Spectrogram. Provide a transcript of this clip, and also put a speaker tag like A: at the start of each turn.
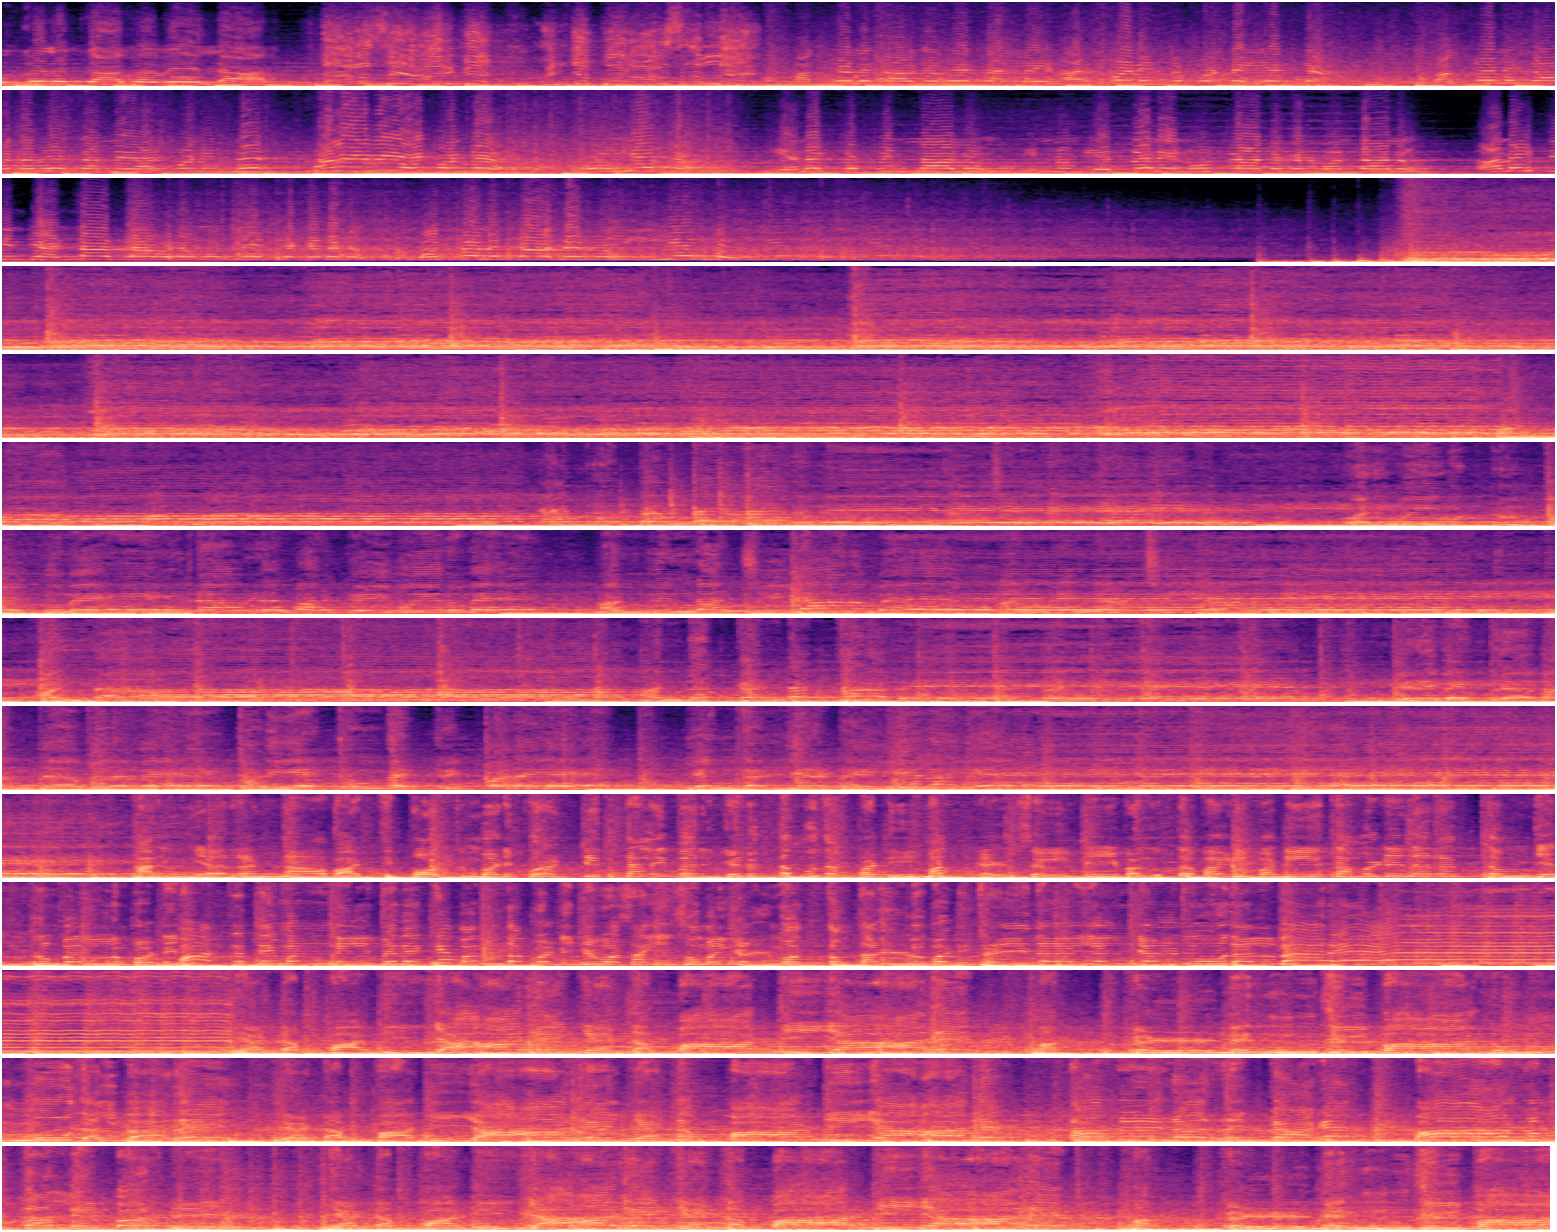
A: உங்களுக்காகவே நான்
B: போற்றும்படி புரட்சி தலைவர் எடுத்த முதற்படி. மக்கள் செல்வி வகுத்த வழிபடி தமிழின ரத்தம் என்றும் வெல்லும்படி. மாற்றத்தை மண்ணில் விதைக்க வந்தபடி விவசாய சுமைகள் மொத்தம் தள்ளுபடி. செய்த எங்கள் முதல்வரே. எடப்பாடி யாரே எடப்பாடி யாரே. மக்கள் நெஞ்சில் வாடும் முதல்வரே. எடப்பாடி யாரே 年纪把。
